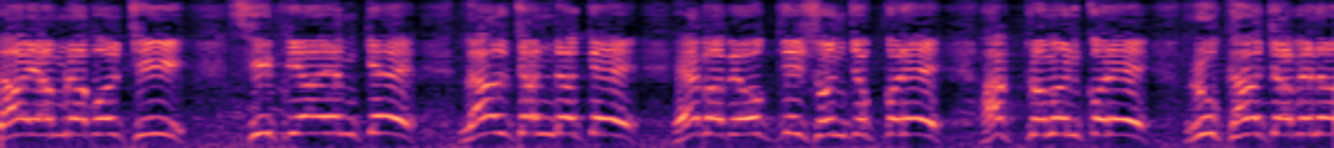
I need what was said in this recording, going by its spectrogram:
তাই আমরা বলছি সিপিআইএম কে লাল ঝান্ডাকে এভাবে অগ্নি সংযোগ করে আক্রমণ করে রুখা যাবে না।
